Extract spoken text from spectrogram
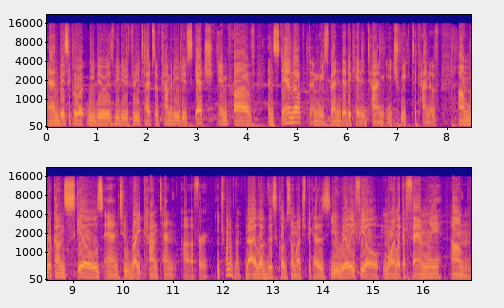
And basically what we do is we do three types of comedy. We do sketch, improv, and stand-up. And we spend dedicated time each week to kind of um, work on skills and to write content uh, for each one of them. I love this club so much because you really feel more like a family um,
